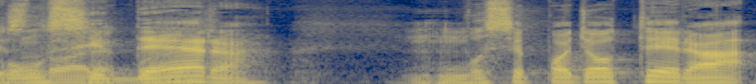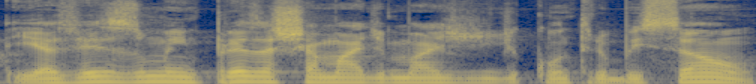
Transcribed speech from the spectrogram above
considera? Uhum. Você pode alterar. E às vezes uma empresa chamar de margem de contribuição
